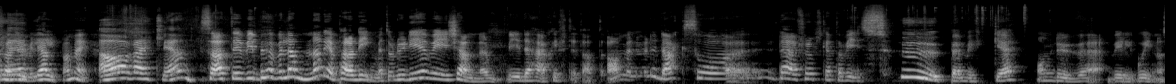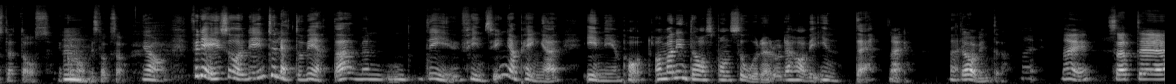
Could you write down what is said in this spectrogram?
för att eller- du vill hjälpa mig. Ja, verkligen. Så att eh, vi behöver lämna det paradigmet och det är det vi känner i det här skiftet att ja, men nu är det dags och därför uppskattar vi supermycket om du vill gå in och stötta oss ekonomiskt också. Ja, för det är ju så, det är inte lätt att veta, men det finns ju inga pengar in i en podd om man inte har sponsorer och det har vi inte. Nej, Nej. det har vi inte. Nej. Nej, så att eh,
